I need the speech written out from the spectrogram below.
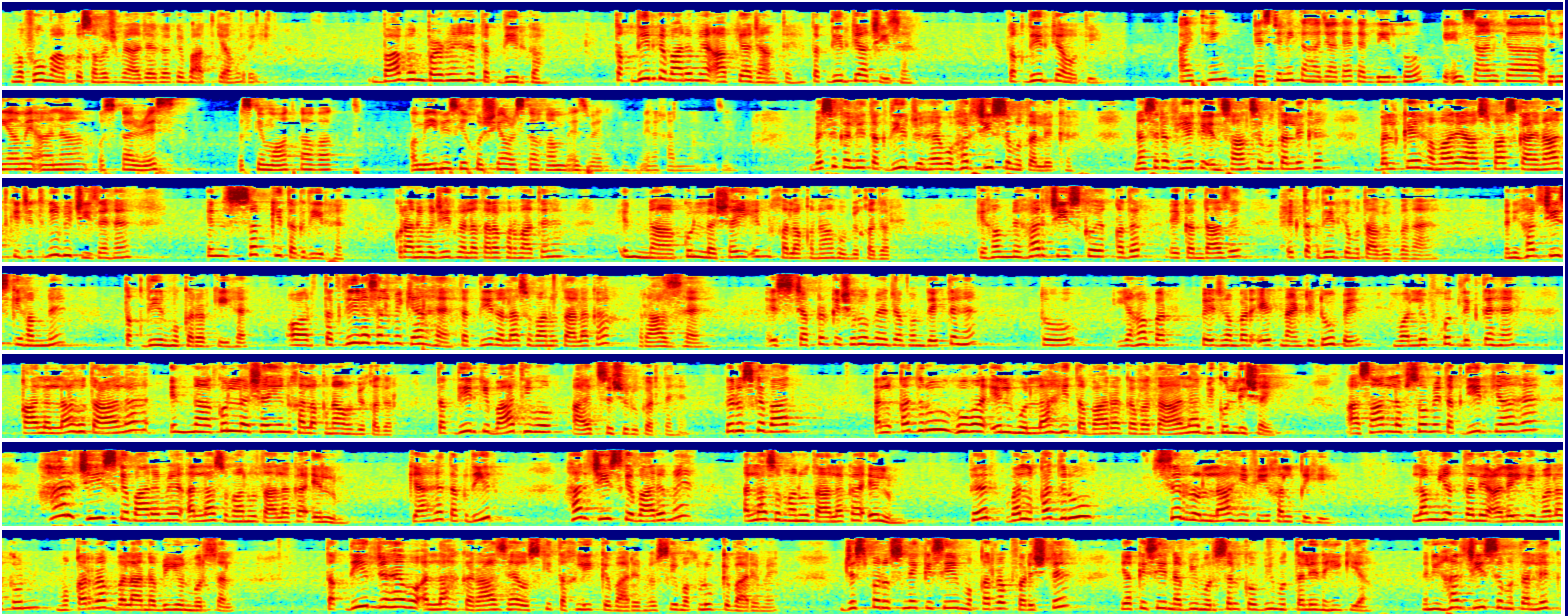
مفہوم آپ کو سمجھ میں آ جائے گا کہ بات کیا ہو رہی باب ہم پڑھ رہے ہیں تقدیر کا۔ تقدیر کے بارے میں آپ کیا جانتے ہیں؟ تقدیر کیا چیز ہے؟ تقدیر کیا ہوتی؟ آئی تھنک ڈیسٹنی کہا جاتا ہے تقدیر کو کہ انسان کا دنیا میں آنا، اس کا رسک اس کے موت کا وقت اور می بھی اس کی خوشیاں اور اس کا غم ایز ویل میرا خیال میں جی۔ بیسیکلی تقدیر جو ہے وہ ہر چیز سے متعلق ہے۔ نہ صرف یہ کہ انسان سے متعلق ہے، بلکہ ہمارے آس پاس کائنات کی جتنی بھی چیزیں ہیں، ان سب کی تقدیر ہے۔ قرآن مجید میں اللہ تعالیٰ فرماتے ہیں، انا کل شعی ان خلق نہ ہو بقدر کہ ہم نے ہر چیز کو ایک قدر، ایک اندازے، ایک تقدیر کے مطابق بنایا۔ یعنی ہر چیز کی ہم نے تقدیر مقرر کی ہے۔ اور تقدیر اصل میں کیا ہے؟ تقدیر اللہ سبحان تعالیٰ کا راز ہے۔ اس چیپٹر کے شروع میں جب ہم دیکھتے ہیں، تو یہاں پر page number eight ninety two پہ مولف خود لکھتے ہیں، قال اللہ تعالی، انا کل شعین خلق نہ بقدر۔ تقدیر کی بات ہی وہ آیت سے شروع کرتے ہیں۔ پھر اس کے بعد، القدر ہوا علم اللہ تبارہ کا تعالی بکل شعی آسان لفظوں میں تقدیر کیا ہے؟ ہر چیز کے بارے میں اللہ سبحان تعالی کا علم کیا ہے تقدیر؟ ہر چیز کے بارے میں اللہ سبحان تعالی کا علم۔ پھر ولقدر سر اللہ فی خلقی ہی لم یتل علیہ ملکن مقرب بلا نبی مرسل۔ تقدیر جو ہے وہ اللہ کا راز ہے اس کی تخلیق کے بارے میں، اس کی مخلوق کے بارے میں۔ جس پر اس نے کسی مقرب فرشتے یا کسی نبی مرسل کو بھی مطلع نہیں کیا۔ یعنی ہر چیز سے متعلق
